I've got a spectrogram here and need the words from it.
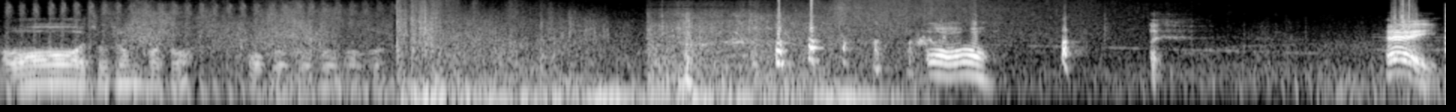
오, 조정 보소. 오, 뭐, 뭐. 어, 어. 헤이!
